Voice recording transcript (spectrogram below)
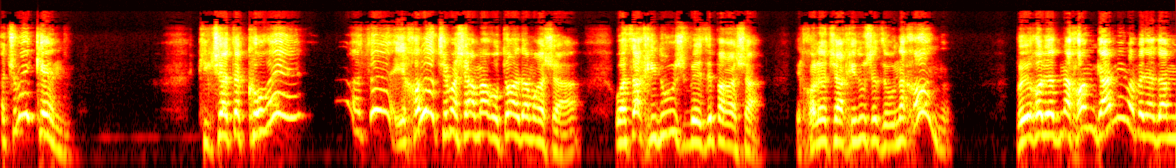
התשובה היא כן. כי כשאתה קורא, אז יכול להיות שמה שאמר אותו אדם רשע, הוא עשה חידוש באיזה פרשה. יכול להיות שהחידוש הזה הוא נכון, והוא יכול להיות נכון גם אם הבן אדם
